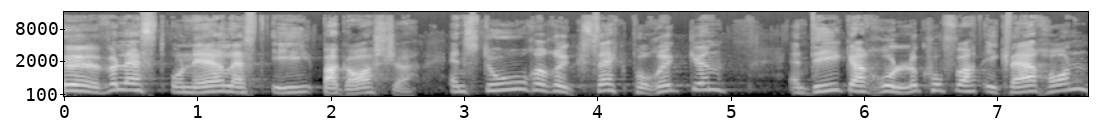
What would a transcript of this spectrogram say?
Overlest og nedlest i bagasje. En stor ryggsekk på ryggen en diger rullekoffert i hver hånd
